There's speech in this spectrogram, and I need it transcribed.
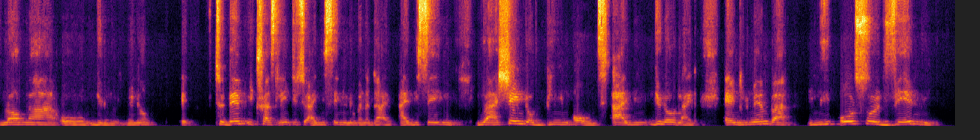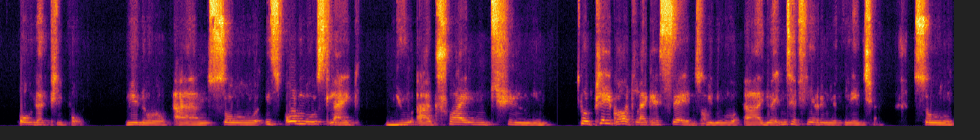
longer, or you know, you know, to them it translates to are you saying you're not gonna die? Are you saying you are ashamed of being old? Are you, you know, like, and remember, we also value older people you know. Um, so it's almost like you are trying to to play God, like I said, you know, uh, you are interfering with nature. So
